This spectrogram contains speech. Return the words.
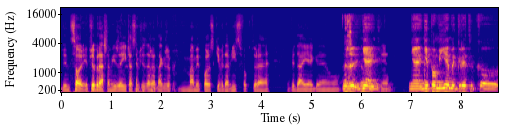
więc sorry, przepraszam, jeżeli czasem się zdarza tak, że mamy polskie wydawnictwo, które wydaje grę... Znaczy, nie, nie nie, nie pominiemy gry tylko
